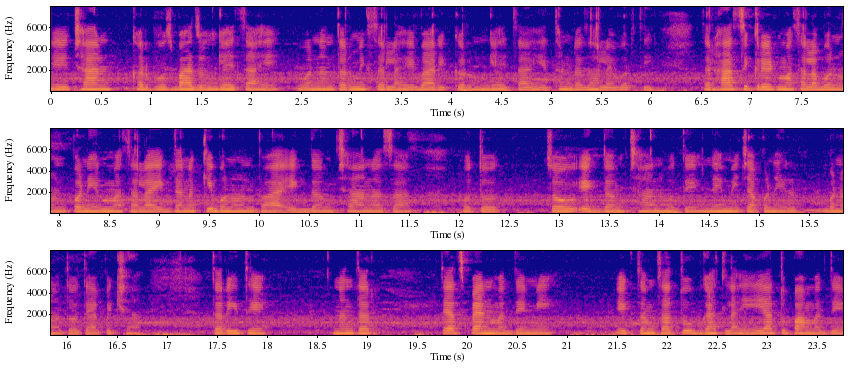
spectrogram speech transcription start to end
हे छान खरपूस भाजून घ्यायचं आहे व नंतर मिक्सरला हे बारीक करून घ्यायचं आहे थंड झाल्यावरती. तर हा सिक्रेट मसाला बनवून पनीर मसाला एकदा नक्की बनवून पहा. एकदम छान असा होतो. चव एकदम छान होते. नेहमीच्या पनीर बनवतो त्यापेक्षा. तर इथे नंतर त्याच पॅनमध्ये मी एक चमचा तूप घातला आहे या तुपामध्ये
